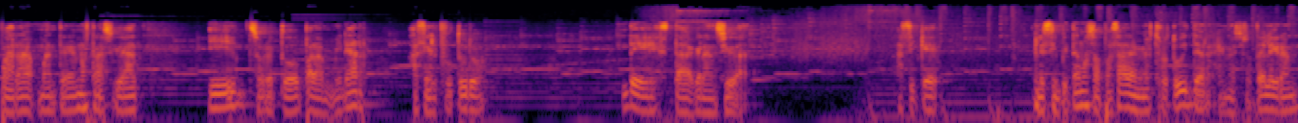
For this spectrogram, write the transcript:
para mantener nuestra ciudad y sobre todo para mirar hacia el futuro de esta gran ciudad. Así que les invitamos a pasar en nuestro Twitter, en nuestro Telegram,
